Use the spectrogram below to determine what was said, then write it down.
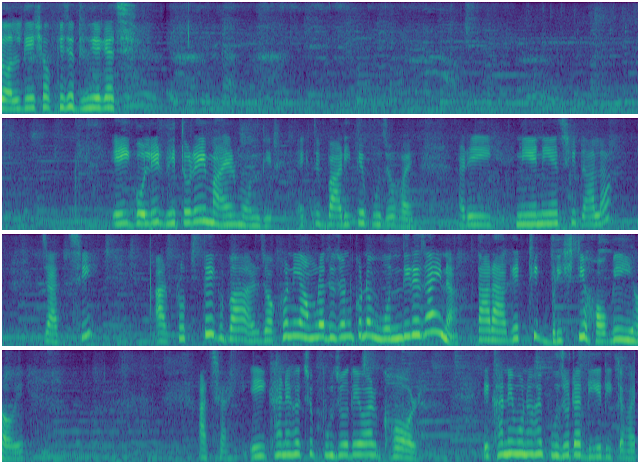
জল দিয়ে সব কিছু ধুয়ে গেছে। এই গলির ভিতরেই মায়ের মন্দির, একটি বাড়িতে পুজো হয়। আর এই নিয়ে নিয়েছি ডালা, যাচ্ছি। আর প্রত্যেকবার যখনই আমরা দুজন কোনো মন্দিরে যাই না, তার আগে ঠিক বৃষ্টি হবেই হবে। আচ্ছা এইখানে হচ্ছে পুজো দেওয়ার ঘর। এখানে মনে হয় পুজোটা দিয়ে দিতে হয়।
